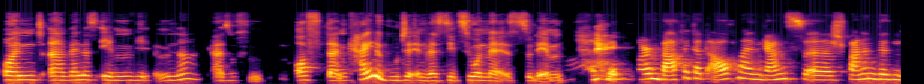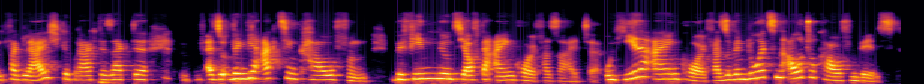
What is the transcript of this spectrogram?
und äh, wenn es eben, wie, ne, also oft dann keine gute Investition mehr ist zu dem. Warren Buffett hat auch mal einen ganz äh, spannenden Vergleich gebracht. Er sagte, also wenn wir Aktien kaufen, befinden wir uns ja auf der Einkäuferseite. Und jeder Einkäufer, also wenn du jetzt ein Auto kaufen willst,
